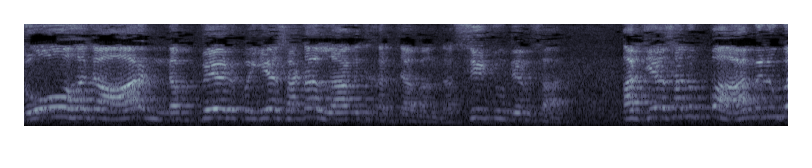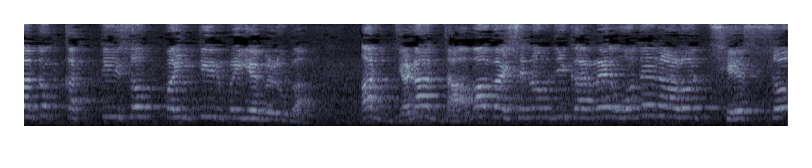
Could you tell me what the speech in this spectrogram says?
2090 ਰੁਪਏ ਸਾਡਾ ਲਾਗਤ ਖਰਚਾ ਬਣਦਾ C2 ਦੇ ਅਨੁਸਾਰ। ਔਰ ਜੇ ਸਾਨੂੰ ਭਾਅ ਮਿਲੂਗਾ ਤਾਂ 3135 ਰੁਪਏ ਮਿਲੂਗਾ। ਔਰ ਜਿਹੜਾ ਦਾਵਾ ਵੈਸ਼ਨਵ ਜੀ ਕਰ ਰਹੇ, ਉਹਦੇ ਨਾਲੋਂ 600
